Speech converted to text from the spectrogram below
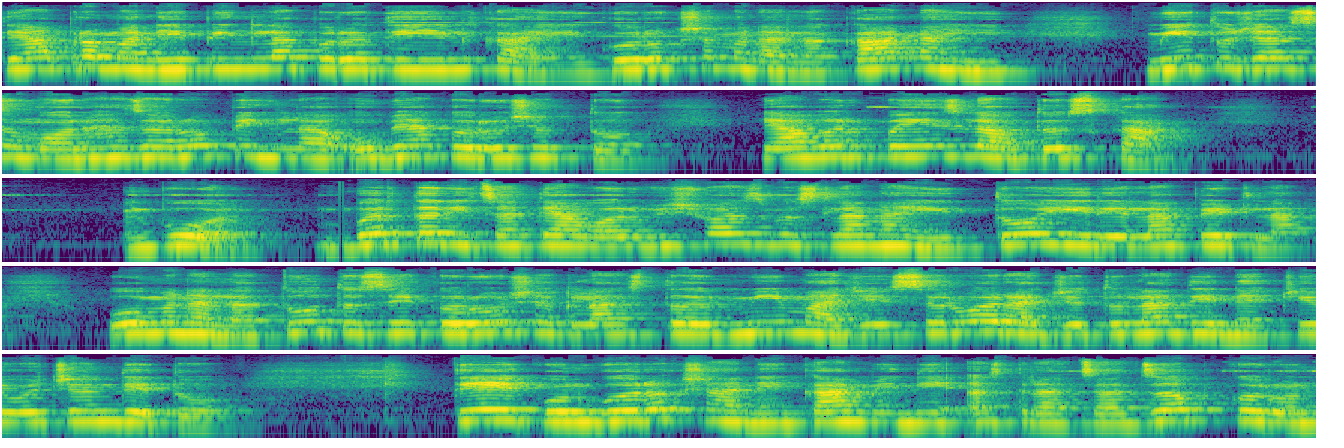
त्याप्रमाणे पिंगला परत येईल काय? गोरक्ष म्हणाला का नाही? मी तुझ्या समोर हजारो पिंगला उभ्या करू शकतो. यावर पैज लावतोस का? बोल. बरतरीचा त्यावर विश्वास बसला नाही. तो हिरेला पेटला. व म्हणाला तू तसे करू शकलास तर मी माझे सर्व राज्य तुला देण्याचे वचन देतो. ते ऐकून गोरक्षाने कामिनी अस्त्राचा जप करून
